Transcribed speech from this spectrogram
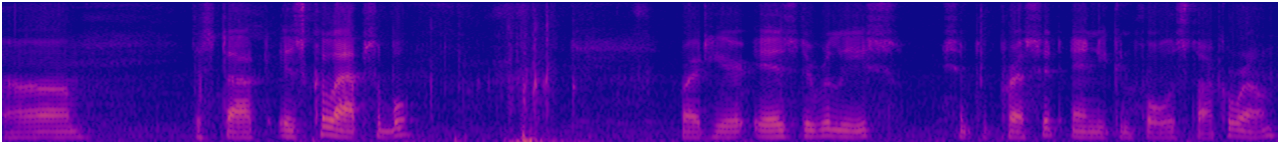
Um, the stock is collapsible. Right here is the release. Simply press it and you can fold the stock around.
